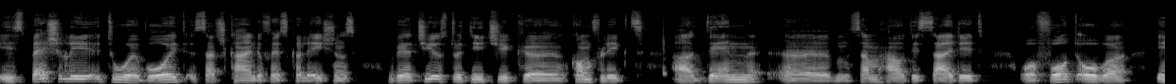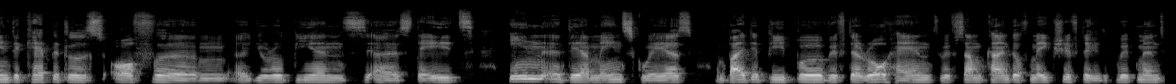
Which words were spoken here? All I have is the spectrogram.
especially to avoid such kind of escalations where geostrategic uh, conflicts are then um, somehow decided or fought over in the capitals of um, uh, European uh, states in uh, their main squares by the people with their raw hands, with some kind of makeshift equipment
